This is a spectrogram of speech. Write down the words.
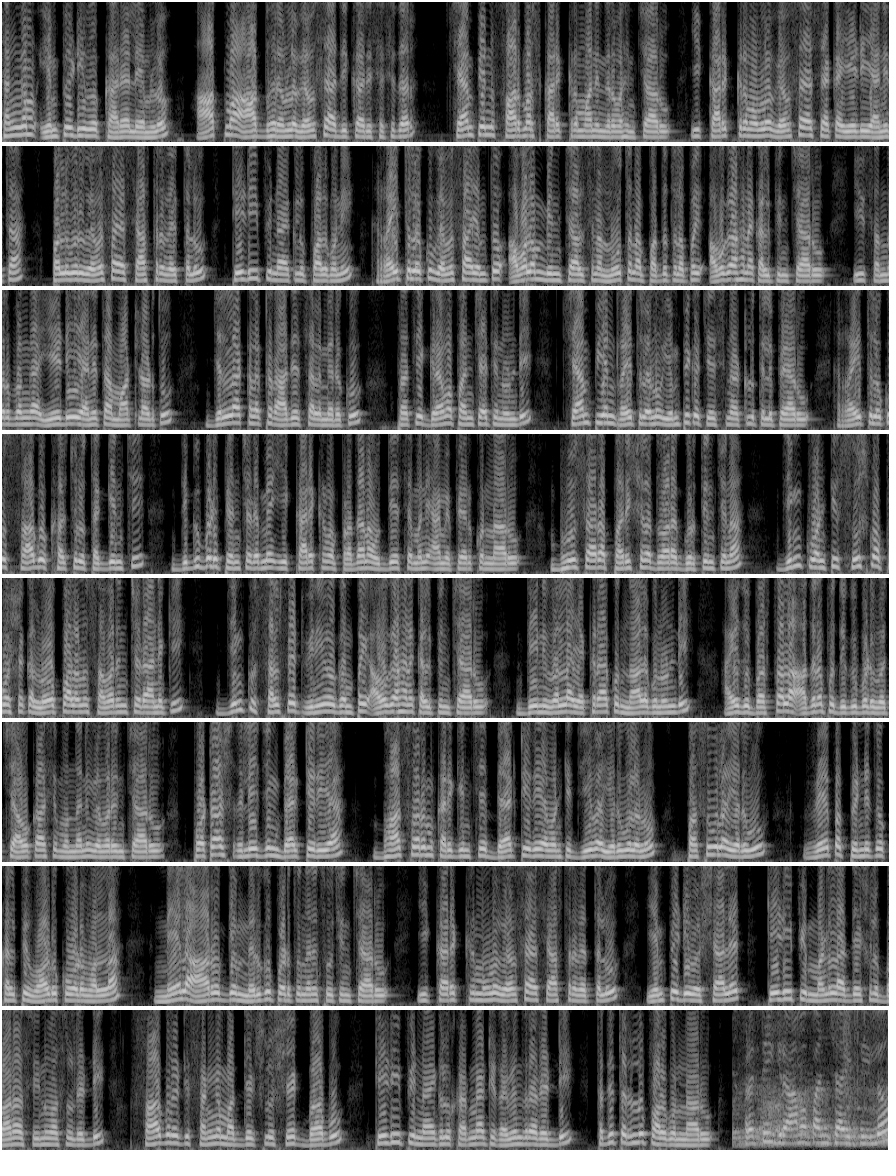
సంఘం ఎంపీడీఓ కార్యాలయంలో ఆత్మ ఆధ్వర్యంలో వ్యవసాయ అధికారి శశిధర్ ఛాంపియన్ ఫార్మర్స్ కార్యక్రమాన్ని నిర్వహించారు. ఈ కార్యక్రమంలో వ్యవసాయ శాఖ ఏడీ అనిత పలువురు వ్యవసాయ శాస్త్రవేత్తలు టీడీపీ నాయకులు పాల్గొని రైతులకు వ్యవసాయంతో అవలంబించాల్సిన నూతన పద్ధతులపై అవగాహన కల్పించారు. ఈ సందర్భంగా ఏడీ అనిత మాట్లాడుతూ జిల్లా కలెక్టర్ ఆదేశాల మేరకు ప్రతి గ్రామ పంచాయతీ నుండి ఛాంపియన్ రైతులను ఎంపిక చేసినట్లు తెలిపారు. రైతులకు సాగు ఖర్చులు తగ్గించి దిగుబడి పెంచడమే ఈ కార్యక్రమ ప్రధాన ఉద్దేశ్యమని ఆమె పేర్కొన్నారు. భూసార పరీక్షల ద్వారా గుర్తించిన జింక్ వంటి సూక్ష్మ పోషక లోపాలను సవరించడానికి జింక్ సల్ఫేట్ వినియోగంపై అవగాహన కల్పించారు. దీనివల్ల ఎకరాకు నాలుగు నుండి ఐదు బస్తాల అదనపు దిగుబడి వచ్చే అవకాశం ఉందని వివరించారు. పొటాష్ రిలీజింగ్ బ్యాక్టీరియా భాస్వరం కరిగించే బ్యాక్టీరియా వంటి జీవ ఎరువులను పశువుల ఎరువు వేప పిండితో కలిపి వాడుకోవడం వల్ల నేల ఆరోగ్యం మెరుగుపడుతుందని సూచించారు. ఈ కార్యక్రమంలో వ్యవసాయ శాస్త్రవేత్తలు ఎంపీడీఓ షాలెట్ టీడీపీ మండల అధ్యక్షులు బాణా శ్రీనివాసులరెడ్డి సాగునీటి సంఘం అధ్యక్షులు షేక్ బాబు టీడీపీ నాయకులు కర్ణాటి రవీంద్రారెడ్డి తదితరులు పాల్గొన్నారు. ప్రతి గ్రామ పంచాయతీలో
